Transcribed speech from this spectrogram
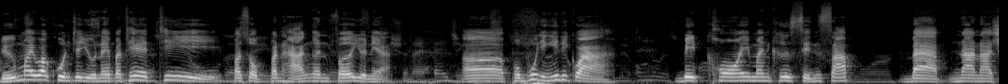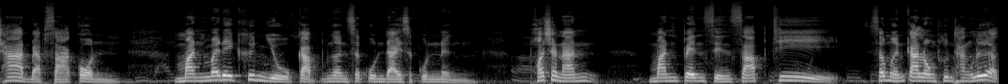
หรือไม่ว่าคุณจะอยู่ในประเทศที่ประสบปัญหาเงินเฟอ้ออยู่เนี่ยผมพูดอย่างนี้ดีกว่า บิตคอยมันคือสินทรัพย์แบบนานาชาติแบบสากล มันไม่ได้ขึ้นอยู่กับเงินสกุลใดสกุลหนึ่ง เพราะฉะนั้นมันเป็นสินทรัพย์ที่เสมือนการลงทุนทางเลือก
